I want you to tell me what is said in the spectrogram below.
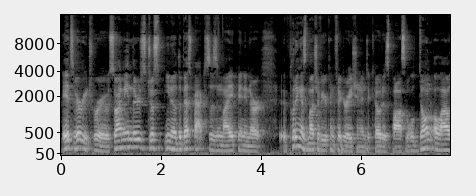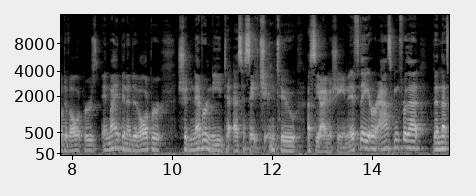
It's very true. So I mean, there's just you know the best practices in my opinion are putting as much of your configuration into code as possible. Don't allow developers. In my opinion, a developer should never need to SSH into a CI machine. If they are asking for that, then that's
